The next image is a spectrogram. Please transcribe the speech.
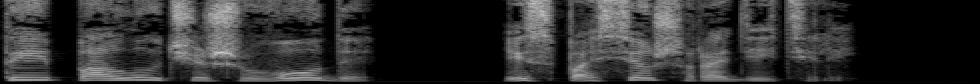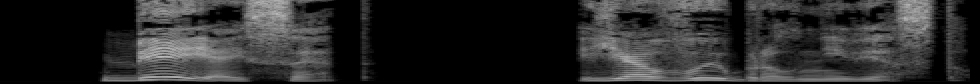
«Ты получишь воды и спасешь родителей. Бей, Айсет! Я выбрал невесту».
